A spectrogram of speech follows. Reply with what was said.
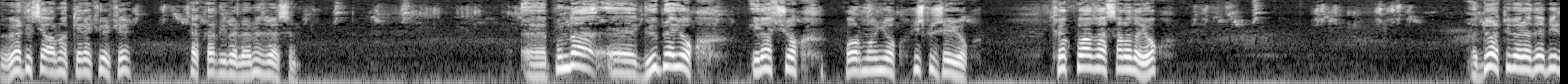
Verdikçe almak gerekiyor ki tekrar biberlerimiz versin. Ee, bunda e, gübre yok, ilaç yok, hormon yok, hiçbir şey yok. Kök boğaz hastalığı da yok. 4 bibere de bir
